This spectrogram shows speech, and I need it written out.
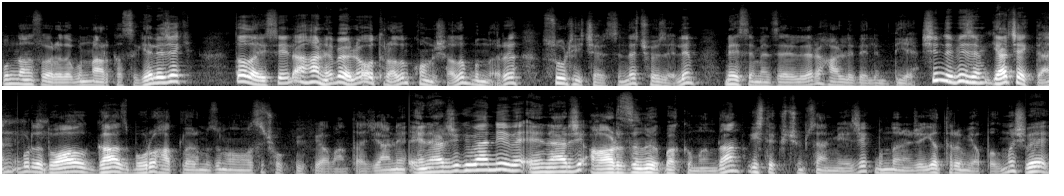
Bundan sonra da bunun arkası gelecek Dolayısıyla hani böyle oturalım konuşalım bunları sulh içerisinde çözelim. Neyse meseleleri halledelim diye. Şimdi bizim gerçekten burada doğal gaz boru hatlarımızın olması çok büyük bir avantaj. Yani enerji güvenliği ve enerji arzını bakımından işte küçümsenmeyecek. Bundan önce yatırım yapılmış ve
